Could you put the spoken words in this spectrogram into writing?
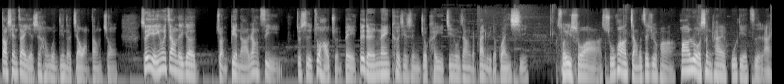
到现在也是很稳定的交往当中，所以也因为这样的一个转变啊，让自己就是做好准备，对的人那一刻，其实你就可以进入这样一个伴侣的关系。所以说啊，俗话讲的这句话“花若盛开，蝴蝶自来”，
